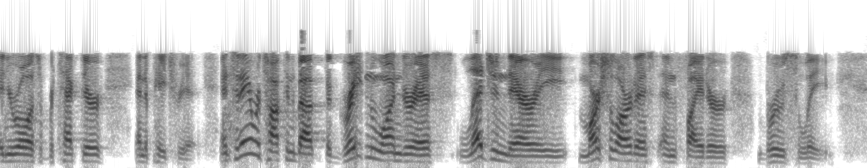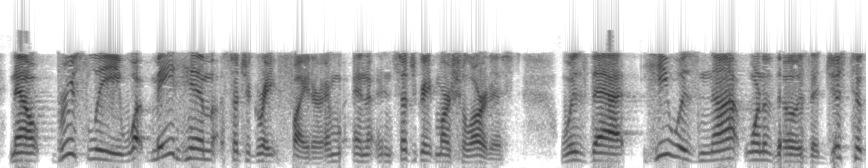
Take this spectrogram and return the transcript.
in your role as a protector and a patriot. And today we're talking about the great and wondrous, legendary martial artist and fighter, Bruce Lee. Now, Bruce Lee, what made him such a great fighter and, and, and such a great martial artist was that he was not one of those that just took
